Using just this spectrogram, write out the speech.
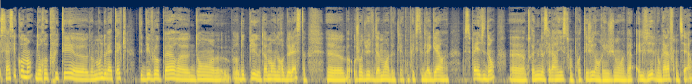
c'est assez commun de recruter euh, dans le monde de la tech des développeurs euh, dans d'autres pays, notamment en Europe de l'Est. Bah, aujourd'hui, évidemment, avec la complexité de la guerre, c'est pas évident. en tout cas, nous, nos salariés sont protégés dans la région vers Lviv, donc à la frontière,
